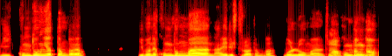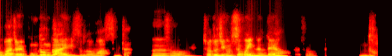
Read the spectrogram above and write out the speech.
이 공동이었던가요? 이번에 공동만 아이리스로 하던가? 뭘로만 하죠? 아, 공동도 맞아요. 공동도 아이리스로 넘어왔습니다. 어. 그래서 저도 지금 쓰고 있는데요. 그래서 공동도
